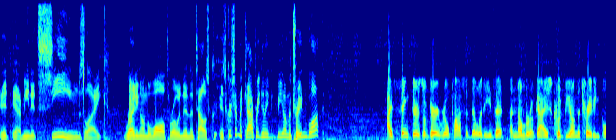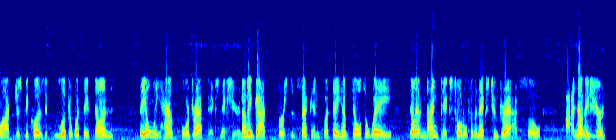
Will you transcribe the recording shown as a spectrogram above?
it. I mean, it seems like writing on the wall, throwing in the towel. Is, is Christian McCaffrey going to be on the trading block? I think there's a very real possibility that a number of guys could be on the trading block just because if you look at what they've done, they only have four draft picks next year. Now they've got first and second, but they have dealt away. They only have nine picks total for the next two drafts. So uh, now they sure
